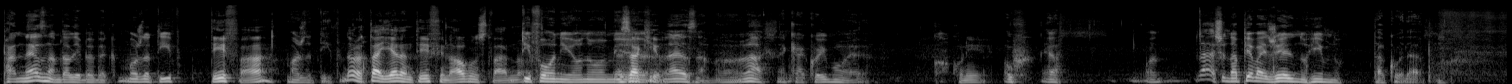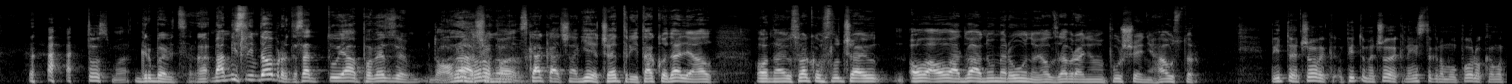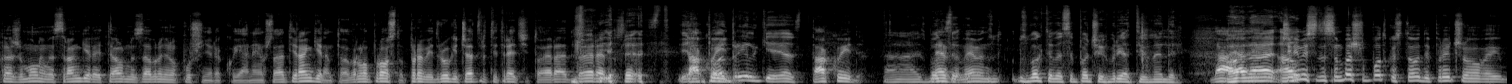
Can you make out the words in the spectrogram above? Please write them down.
Pa ne znam da li je Bebek, možda Tif, Tifa, a? možda Tif. Dobro, taj jedan Tifin album, stvarno. Tifoni, ono mi je, Zakio. ne znam, ono, znaš, nekako imao je, Kako nije? uh, ja. On, znaš, napjevaj željnu himnu, tako da, To smo? Grbavica. Ma mislim dobro, da sad tu ja povezujem, Dobro, znaš, dobro, ono, pa- skakač na G4 i tako dalje, ali onaj, u svakom slučaju, ova, ova dva numero uno, jel, zabranjeno pušenje, haustor, Pitao, je čovjek, pitao me čovjek na Instagramu u porukama, kaže, molim vas, rangirajte album zabranjenog pušenja. Rekao, ja nemam šta da ti rangiram, to je vrlo prosto. Prvi, drugi, četvrti, treći, to je, to je redoslijed. jest. Ja, Tako po ide. prilike jest. Tako ide. A, zbog, Ne znam, tebe, event- zbog tebe se počeo brijati u nedelju. Da, ja, Onaj, čini al- mi se da sam baš u podcastu ovdje pričao ovaj,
